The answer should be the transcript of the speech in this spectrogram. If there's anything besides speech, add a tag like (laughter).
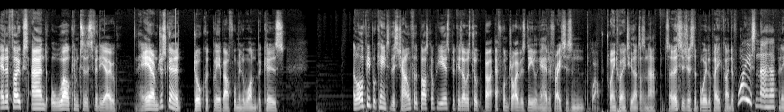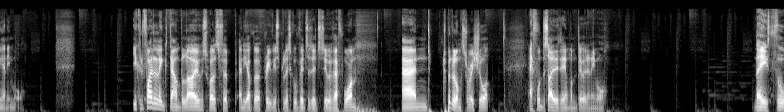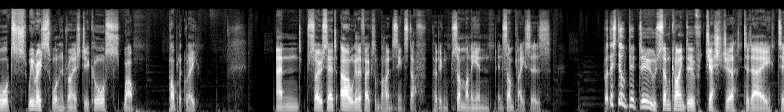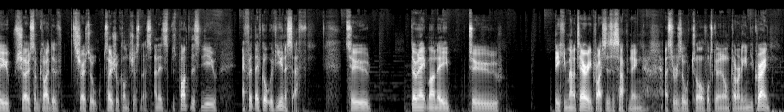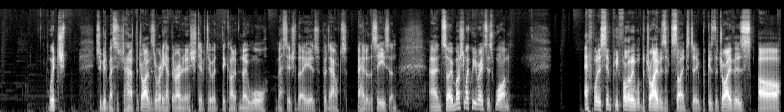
There folks and welcome to this video. Here I'm just going to talk quickly about Formula 1 because a lot of people came to this channel for the past couple of years because I was talking about F1 drivers dealing ahead of races and well 2022 that doesn't happen. So this is just a boilerplate kind of why isn't that happening anymore? You can find a link down below as well as for any other previous political vids I did to do with F1. And to put a long story short, F1 decided they didn't want to do it anymore. They thought We Race 1 had run its due course, well, publicly, and so said, oh, we're going to focus on behind the scenes stuff, putting some money in in some places. But they still did do some kind of gesture today to show some kind of social, social consciousness, and it's, it's part of this new effort they've got with UNICEF to donate money to the humanitarian crisis is happening as a result of what's going on currently in Ukraine, which it's a good message to have. The drivers already had their own initiative to it, the kind of no war message they had put out ahead of the season. And so, much like We Race As One, F1 is simply following what the drivers have decided to do because the drivers are,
